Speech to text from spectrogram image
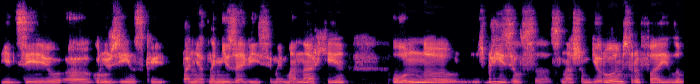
идею э, грузинской, понятно, независимой монархии, он э, сблизился с нашим героем, с Рафаилом,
